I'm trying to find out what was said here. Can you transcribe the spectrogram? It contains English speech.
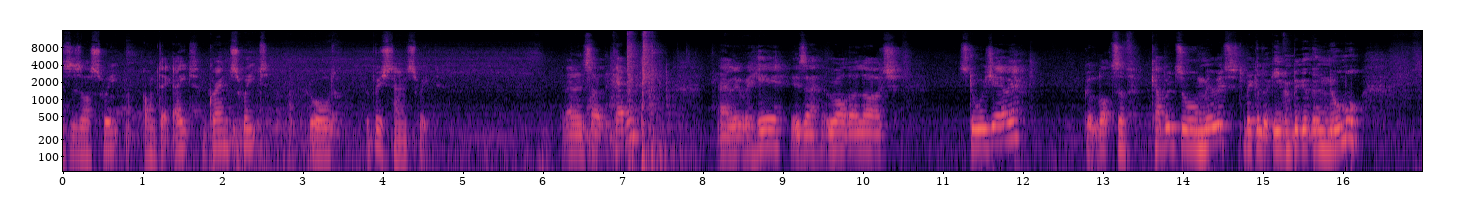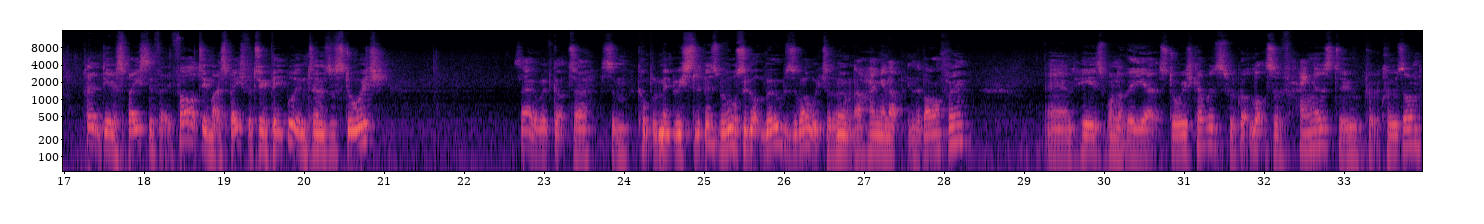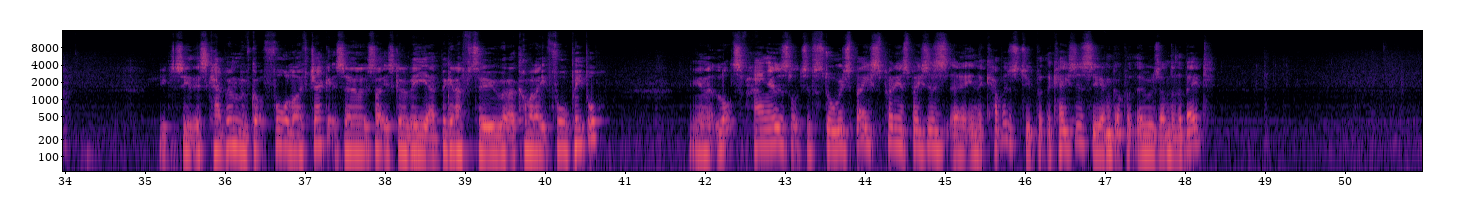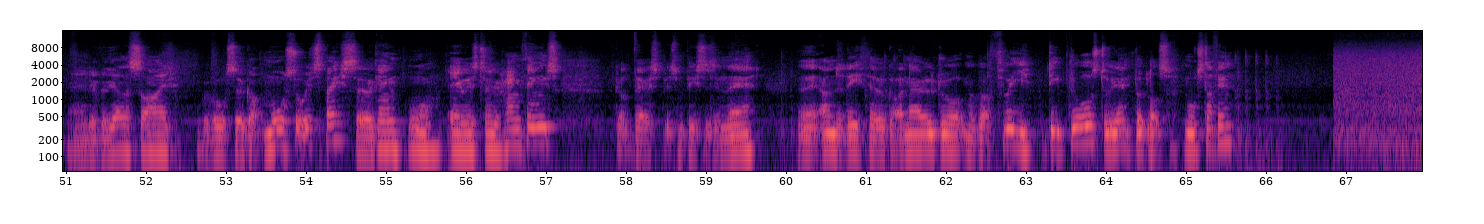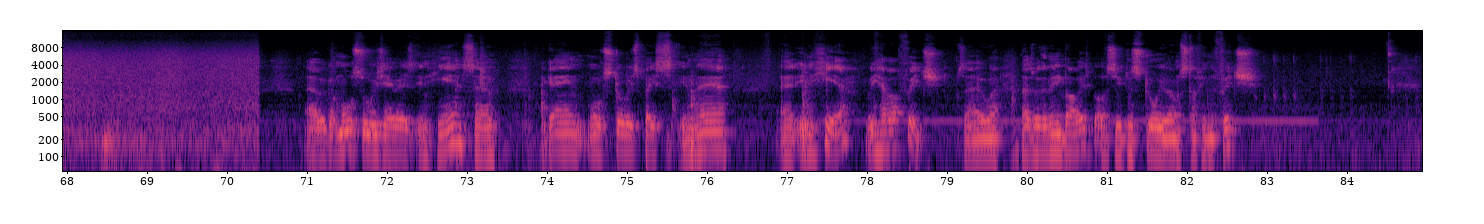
this is our suite on deck 8, a grand suite called the Bridgetown Suite. And then inside the cabin, and over here is a rather large storage area. Got lots of cupboards all mirrored to make it look even bigger than normal. Plenty of space, in fact far too much space for two people in terms of storage. So we've got uh, some complimentary slippers. We've also got robes as well, which at the moment are hanging up in the bathroom. And here's one of the uh, storage cupboards. We've got lots of hangers to put the clothes on. You can see this cabin. We've got four life jackets, so it looks like it's going to be uh, big enough to uh, accommodate four people. And lots of hangers, lots of storage space, plenty of spaces uh, in the cupboards to put the cases, so you haven't got to put those under the bed. And over the other side, We've also got more storage space, so again, more areas to hang things. Got various bits and pieces in there. Uh, underneath there we've got a narrow drawer and we've got three deep drawers to again put lots of more stuff in. Uh, we've got more storage areas in here, so again more storage space in there. And in here we have our fridge. So uh, that's where the mini bar is, but obviously you can store your own stuff in the fridge.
